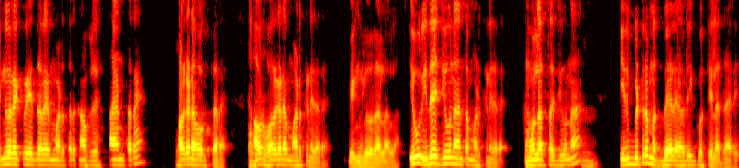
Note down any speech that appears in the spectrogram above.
ಇನ್ನೂರ್ ಎಕರೆ ಇದ್ದಾರೆ ಏನ್ ಮಾಡ್ತಾರೆ ಕಾಂಪಿಟೇಷನ್ ತಗೊಂತಾರೆ ಹೊರಗಡೆ ಹೋಗ್ತಾರೆ. ಅವ್ರು ಹೊರಗಡೆ ಮಾಡ್ಕೊಂಡಿದ್ದಾರೆ ಬೆಂಗಳೂರಲ್ಲೆಲ್ಲ. ಇವ್ರು ಇದೇ ಜೀವನ ಅಂತ ಮಾಡ್ಕೊಂಡಿದ್ದಾರೆ. ಮೂಲತಃ ಜೀವನ. ಇದ್ ಬಿಟ್ರೆ ಮತ್ತೆ ಬೇರೆ ಅವ್ರಿಗೆ ಗೊತ್ತಿಲ್ಲ ದಾರಿ.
